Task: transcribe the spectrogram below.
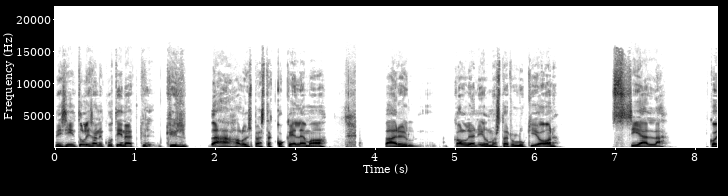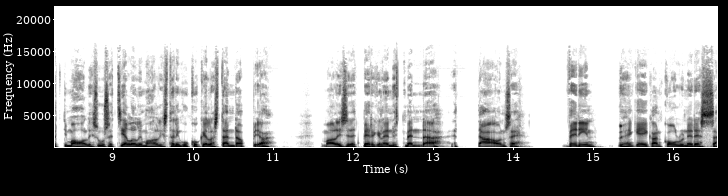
Niin siinä tuli sellainen kutina, että kyllä, kyllä vähän haluaisi päästä kokeilemaan. Päädyin Kallion ilmastoidun lukioon. Siellä koitti mahdollisuus, että siellä oli mahdollista niin kuin kokeilla stand-upia. Mä olin sille, että perkele nyt mennään. Että tää on se. Vedin yhden keikan koulun edessä.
